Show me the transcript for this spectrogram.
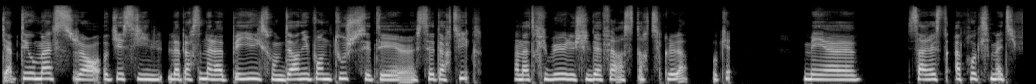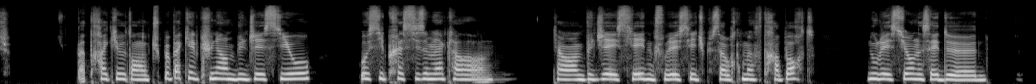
capter au max, genre, ok, si la personne elle a payé son dernier point de touche c'était euh, cet article, on attribue le chiffre d'affaires à cet article-là, ok. Mais euh, ça reste approximatif. Tu peux pas traquer autant. Tu peux pas calculer un budget SEO aussi précisément qu'un qu'un budget SEA. Donc sur le SEA, tu peux savoir combien ça te rapporte. Nous, les SEO, on essaye de, de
